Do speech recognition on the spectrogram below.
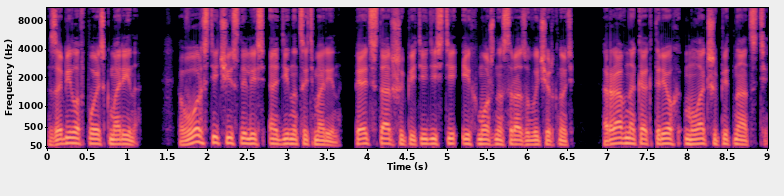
Забила в поиск Марина. В Орсте числились 11 марин, 5 старше 50, их можно сразу вычеркнуть, равно как трех младше 15.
